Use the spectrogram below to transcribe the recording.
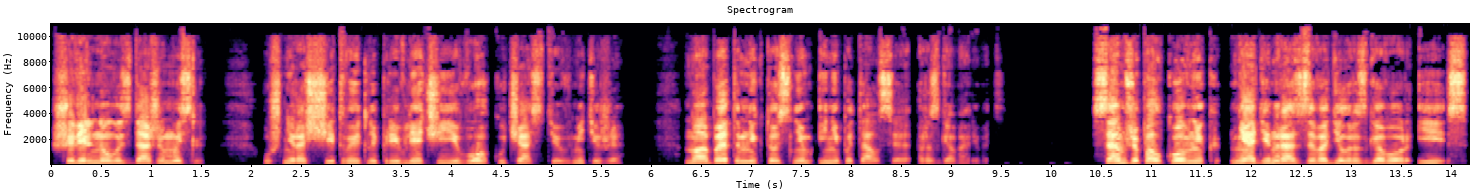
Шевельнулась даже мысль, уж не рассчитывает ли привлечь его к участию в мятеже, но об этом никто с ним и не пытался разговаривать. Сам же полковник не один раз заводил разговор и с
